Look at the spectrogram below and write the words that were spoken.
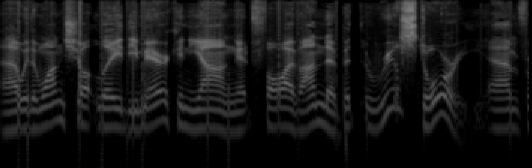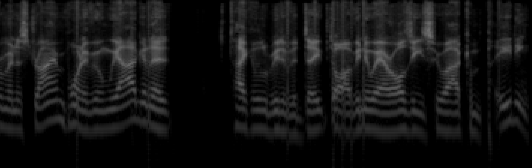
uh, with a one-shot lead, the American Young at five under. But the real story um, from an Australian point of view, and we are going to take a little bit of a deep dive into our Aussies who are competing.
